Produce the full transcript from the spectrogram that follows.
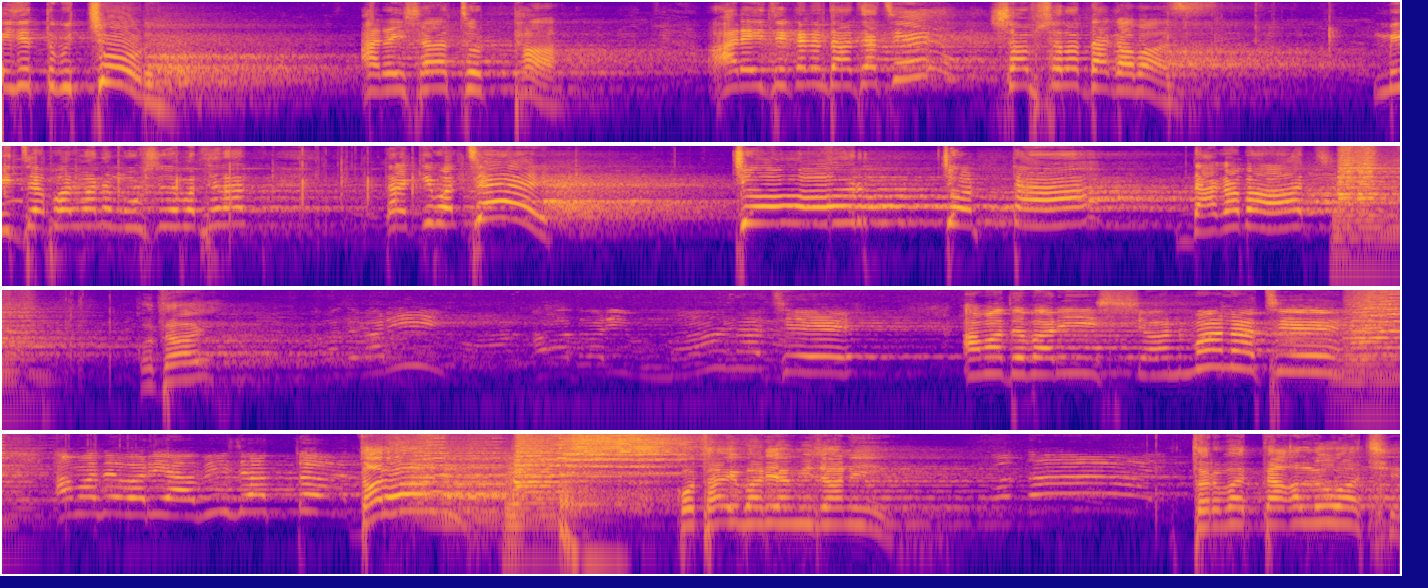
এই যে তুমি চোর আর এই সারা চোরঠা আর এই যেখানে দাগ আছে সব সারা দাগাবাজ। মির্জাফর মানে মুর্শিদাবাদ ছাড়া তারা কি বলছে? চোর চোরটা দাগাবাজ। কোথায়? আমাদের বাড়ি আমাদের বাড়ি মান আছে আমাদের বাড়ি সম্মান আছে আমাদের বাড়ি আভিজাত্য। দাঁড়ান কোথায় বাড়ি আমি জানি? তোর বাড়িতে আলু আছে।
